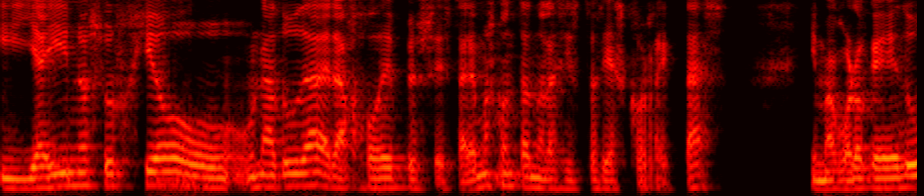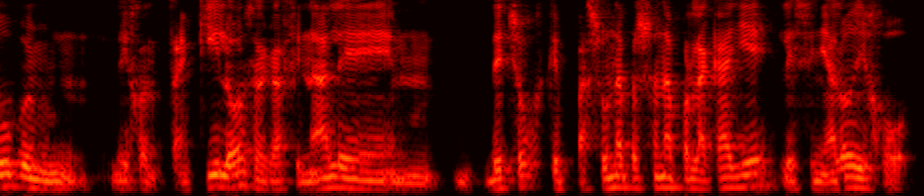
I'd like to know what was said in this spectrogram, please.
Y ahí nos surgió una duda, era, joder, pues estaremos contando las historias correctas. Y me acuerdo que Edu pues, dijo, tranquilo, o sea que al final, eh, de hecho, que pasó una persona por la calle, le señaló, dijo,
